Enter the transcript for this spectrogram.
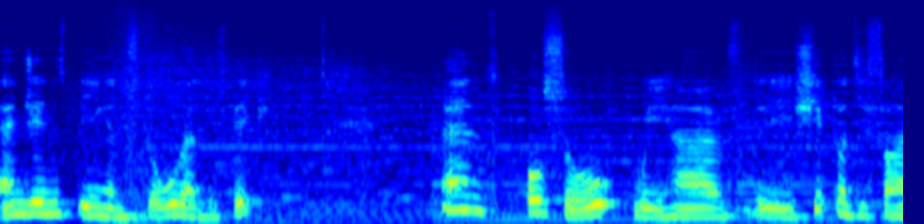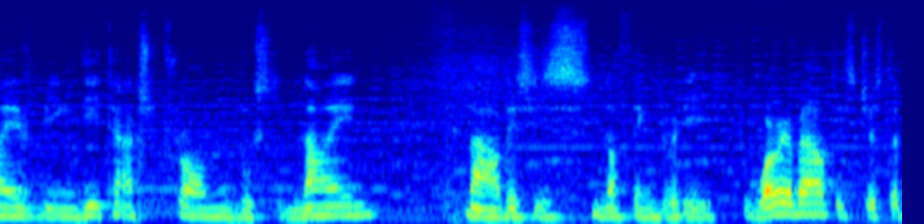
engines being installed as we speak. And also we have the Ship 25 being detached from Booster 9. Now this is nothing really to worry about, it's just that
